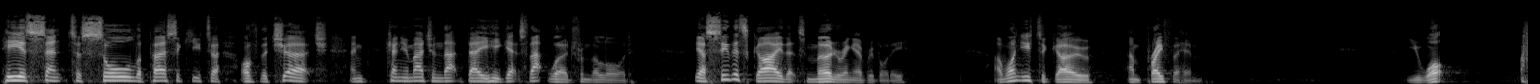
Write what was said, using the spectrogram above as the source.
he is sent to Saul, the persecutor of the church. And can you imagine that day he gets that word from the Lord? Yeah, see this guy that's murdering everybody? I want you to go and pray for him. You what?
